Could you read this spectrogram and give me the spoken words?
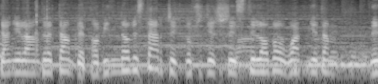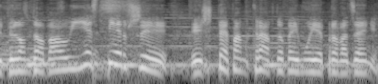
Daniela Andretante. Powinno wystarczyć, bo przecież stylowo ładnie tam e, wylądował i jest pierwszy. Stefan Kraft obejmuje prowadzenie.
